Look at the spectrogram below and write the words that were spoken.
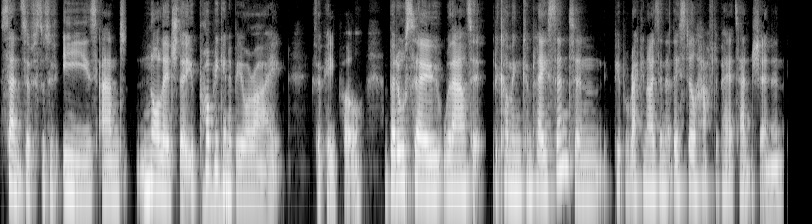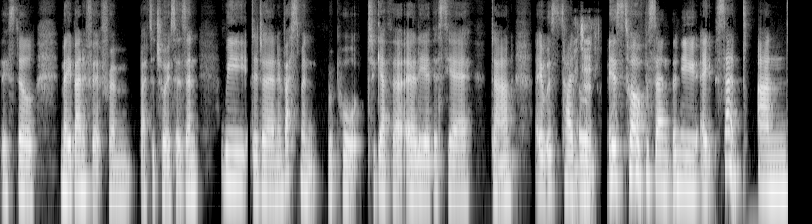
sense of sort of ease and knowledge that you're probably mm-hmm. going to be all right for people, but also without it becoming complacent and people recognizing that they still have to pay attention and they still may benefit from better choices. And we did an investment report together earlier this year Dan. It was titled "Is Twelve Percent the New Eight Percent?" And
